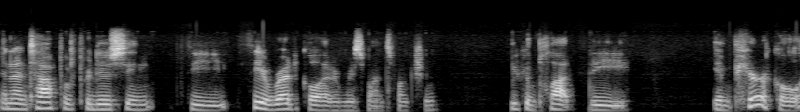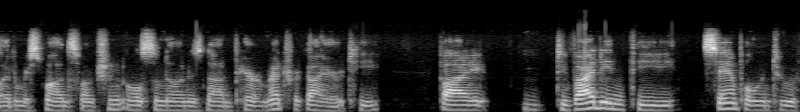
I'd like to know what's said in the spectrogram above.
And on top of producing the theoretical item response function, you can plot the empirical item response function, also known as nonparametric IRT, by dividing the sample into a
